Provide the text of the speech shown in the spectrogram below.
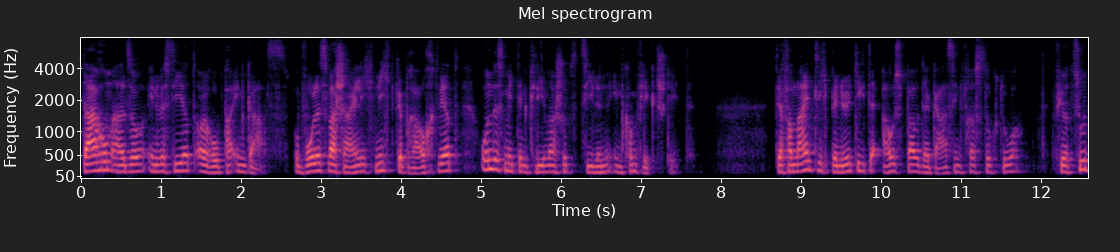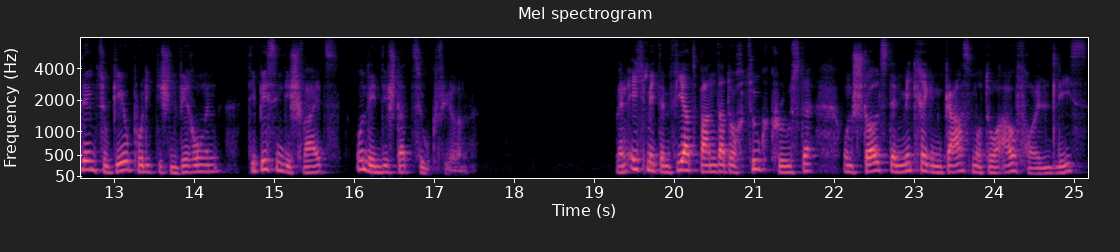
Darum also investiert Europa in Gas, obwohl es wahrscheinlich nicht gebraucht wird und es mit den Klimaschutzzielen im Konflikt steht. Der vermeintlich benötigte Ausbau der Gasinfrastruktur führt zudem zu geopolitischen Wirrungen, die bis in die Schweiz und in die Stadt Zug führen. Wenn ich mit dem Fiat Panda durch Zug cruiste und stolz den mickrigen Gasmotor aufheulen ließ,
